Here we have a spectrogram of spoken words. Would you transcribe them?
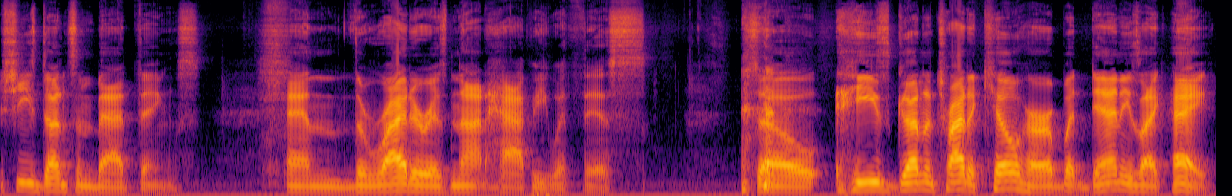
she's done some bad things, and the rider is not happy with this. So he's gonna try to kill her, but Danny's like, "Hey,"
